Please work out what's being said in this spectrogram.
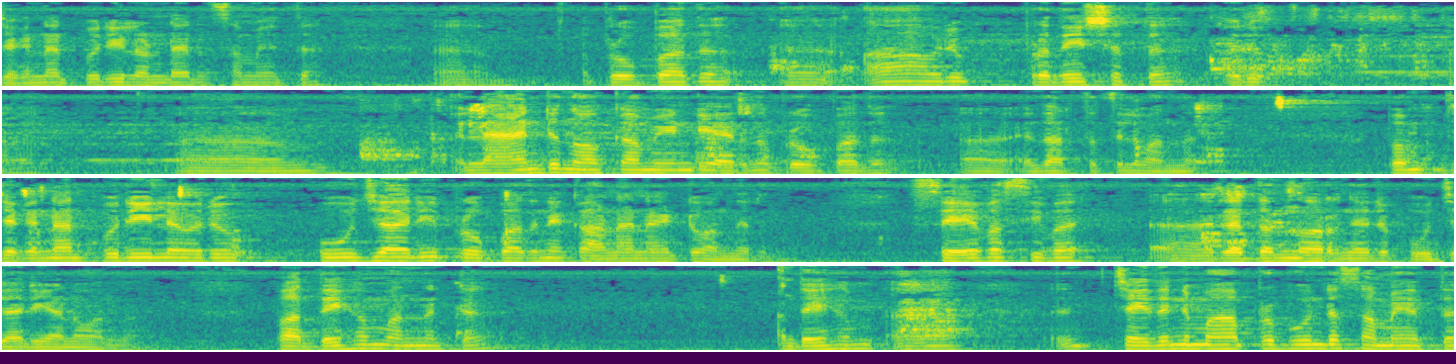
ജഗന്നാഥ് പുരിയിലുണ്ടായിരുന്ന സമയത്ത് പ്രഭുപാദ ആ ഒരു പ്രദേശത്ത് ഒരു ലാൻഡ് നോക്കാൻ വേണ്ടിയായിരുന്നു പ്രഭുപാദ് യഥാർത്ഥത്തിൽ വന്നത് അപ്പം ജഗന്നാഥ് പുരിയിലെ ഒരു പൂജാരി പ്രഭുപാദിനെ കാണാനായിട്ട് വന്നിരുന്നു. സേവശിവ ശിവ രഥം എന്ന് പറഞ്ഞൊരു പൂജാരിയാണ് വന്നത്. അപ്പം അദ്ദേഹം വന്നിട്ട് അദ്ദേഹം ചൈതന്യ മഹാപ്രഭുവിന്റെ സമയത്ത്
